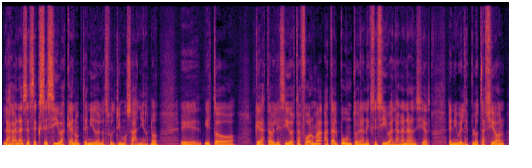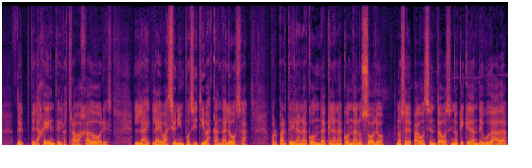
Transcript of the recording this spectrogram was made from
las ganancias excesivas que han obtenido en los últimos años. Eh, y esto queda establecido de esta forma, a tal punto eran excesivas las ganancias, el nivel de explotación de la gente, de los trabajadores, la evasión impositiva escandalosa por parte de la Anaconda, que la Anaconda no solo no se le paga un centavo, sino que queda endeudada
